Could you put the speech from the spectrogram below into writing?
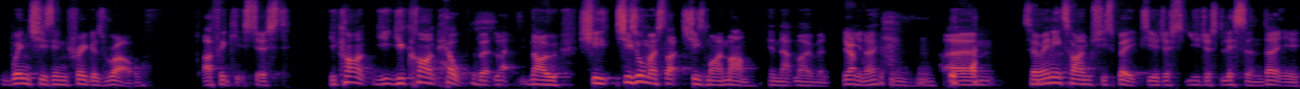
when she's in Frigga's role, I think it's just you can't you, you can't help but like no, she she's almost like she's my mum in that moment. Yep. You know, Mhm. um, so anytime she speaks, you just you just listen, don't you?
